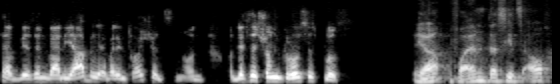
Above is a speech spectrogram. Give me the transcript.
habe, wir sind variabel bei den Torschützen und, und das ist schon ein großes Plus. Ja, vor allem, dass jetzt auch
